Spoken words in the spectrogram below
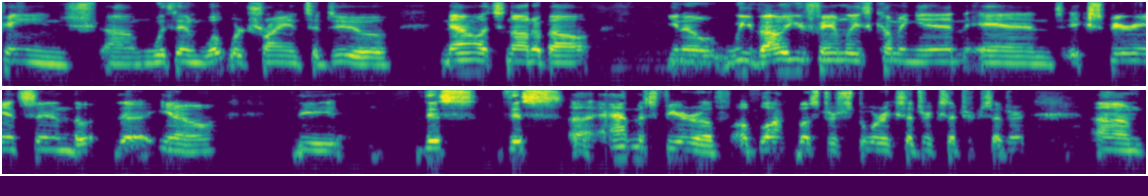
change um, within what we're trying to do? Now it's not about you know we value families coming in and experiencing the the you know the this this uh, atmosphere of a blockbuster store et cetera et cetera et cetera. Um,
